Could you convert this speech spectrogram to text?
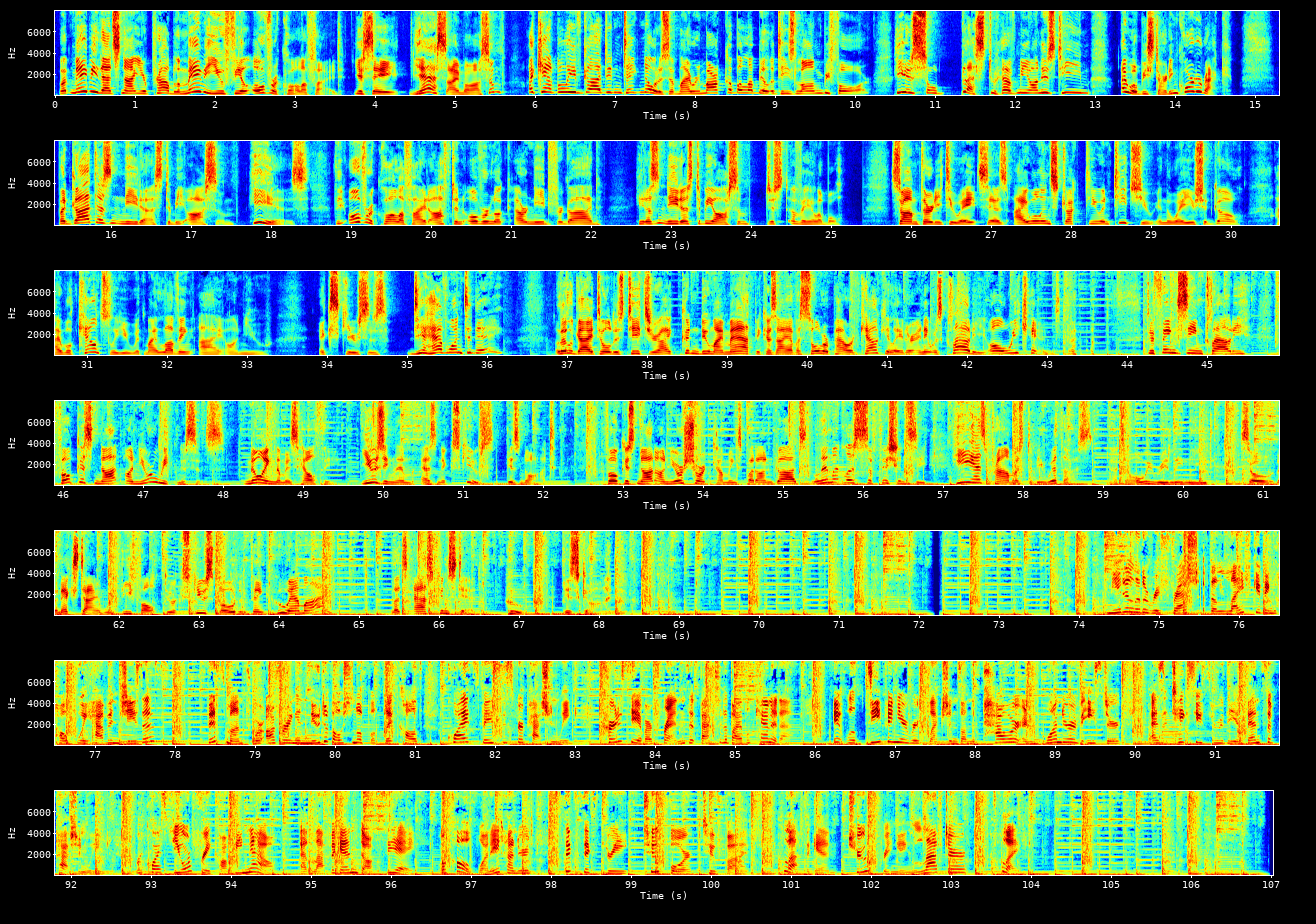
But maybe that's not your problem. Maybe you feel overqualified. You say, Yes, I'm awesome. I can't believe God didn't take notice of my remarkable abilities long before. He is so blessed to have me on his team. I will be starting quarterback. But God doesn't need us to be awesome. He is. The overqualified often overlook our need for God. He doesn't need us to be awesome, just available. Psalm 32 8 says, I will instruct you and teach you in the way you should go. I will counsel you with my loving eye on you. Excuses. Do you have one today? A little guy told his teacher, I couldn't do my math because I have a solar powered calculator and it was cloudy all weekend. Do things seem cloudy? Focus not on your weaknesses. Knowing them is healthy. Using them as an excuse is not. Focus not on your shortcomings, but on God's limitless sufficiency. He has promised to be with us. That's all we really need. So the next time we default to excuse mode and think, Who am I? Let's ask instead, Who is God? Need a little refresh of the life giving hope we have in Jesus? This month, we're offering a new devotional booklet called Quiet Spaces for Passion Week, courtesy of our friends at Back to the Bible Canada. It will deepen your reflections on the power and wonder of Easter as it takes you through the events of Passion Week. Request your free copy now at laughagain.ca or call 1 800 663 2425. Laugh Again, truth bringing laughter to life.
